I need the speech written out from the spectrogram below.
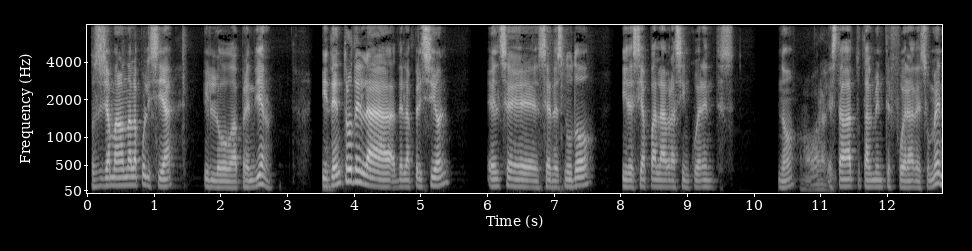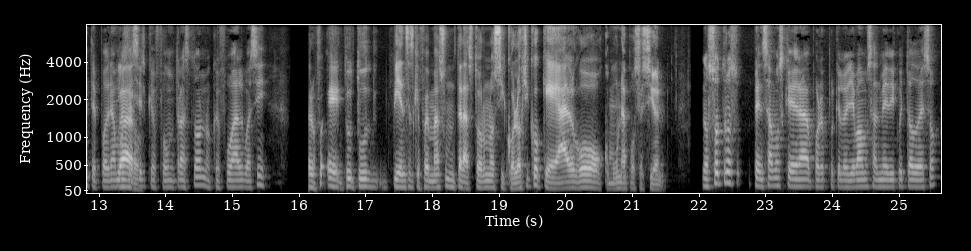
Entonces llamaron a la policía y lo aprendieron. Y dentro de la, de la prisión, él se, se desnudó y decía palabras incoherentes. ¿no? Estaba totalmente fuera de su mente. Podríamos decir que fue un trastorno, que fue algo así. Pero eh, ¿tú, tú piensas que fue más un trastorno psicológico que algo como una posesión. Nosotros pensamos que era, porque lo llevamos al médico y todo eso,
